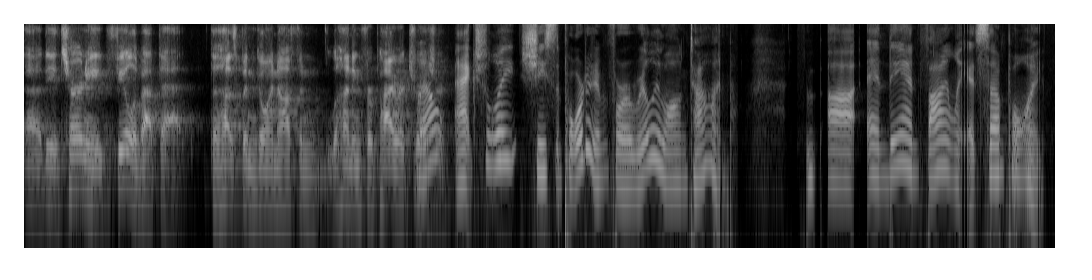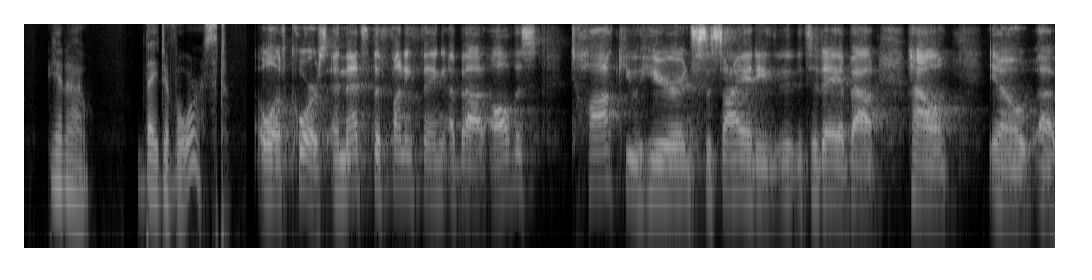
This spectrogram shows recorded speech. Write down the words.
uh, the attorney, feel about that? The husband going off and hunting for pirate treasure? Well, actually, she supported him for a really long time. Uh, and then finally, at some point, you know, they divorced. Well, of course. And that's the funny thing about all this talk you hear in society today about how you know, uh,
